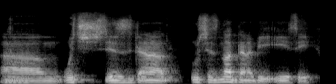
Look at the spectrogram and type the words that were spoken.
um, which is gonna, which is not gonna be easy.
